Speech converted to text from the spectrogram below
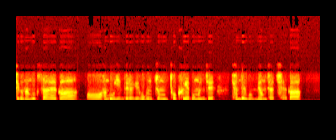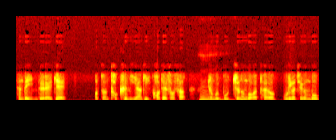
지금 한국 사회가 어 한국인들에게 혹은 좀 더 크게 보면 이제 현대 문명 자체가 현대인들에게 어떤 더 큰 이야기, 거대 서사 음. 이런 걸 못 주는 것 같아요. 우리가 지금 뭐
